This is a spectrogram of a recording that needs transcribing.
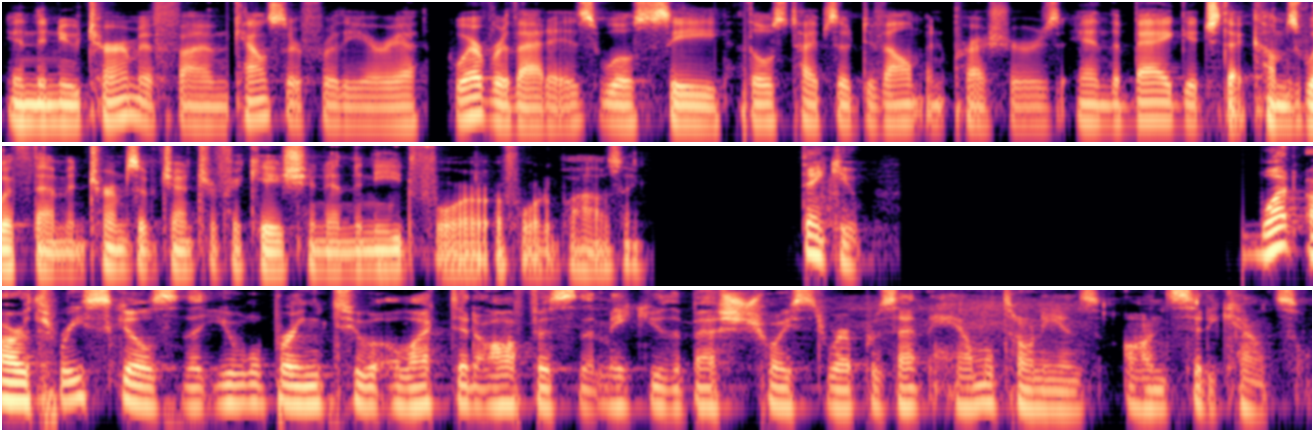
in the new term, if I'm counselor for the area, whoever that is, we'll see those types of development pressures and the baggage that comes with them in terms of gentrification and the need for affordable housing. Thank you. What are three skills that you will bring to elected office that make you the best choice to represent Hamiltonians on city council?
